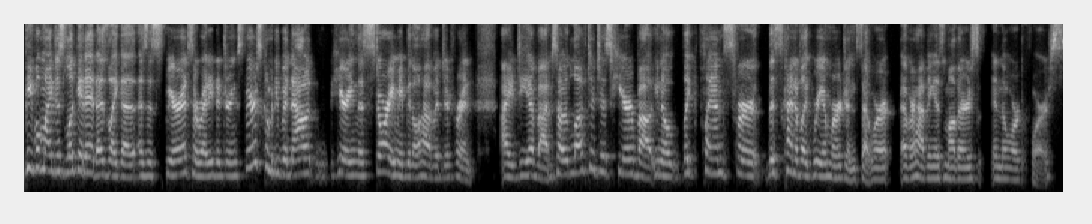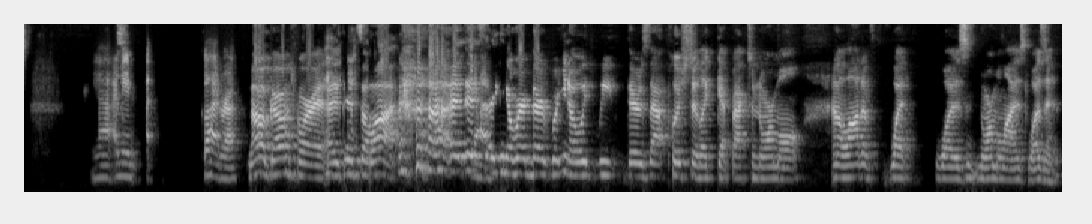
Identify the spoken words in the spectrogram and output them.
people might just look at it as like a as a spirits or ready to drink spirits company but now hearing this story maybe they'll have a different idea about it. So i would love to just hear about you know like plans for this kind of like reemergence that we're ever having as mothers in the workforce. Yeah i mean Go ahead, Ra. No, go for it. It's a lot. it's yeah. you know we're there. We're, you know we, we there's that push to like get back to normal, and a lot of what was normalized wasn't.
